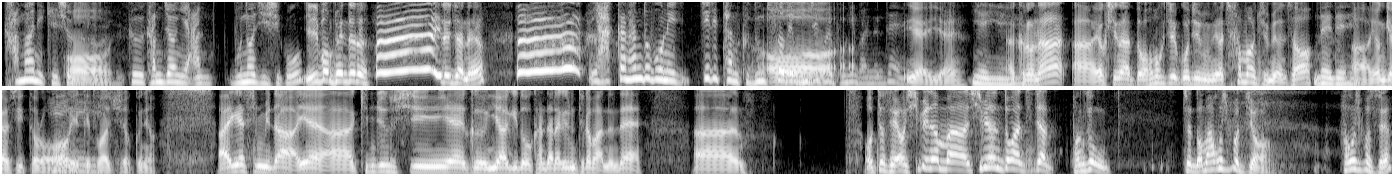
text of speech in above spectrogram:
가만히 계셔더라고요. 어. 그 감정이 안 무너지시고 일본 팬들은 아 이러잖아요. 아! 약간 한두 번의 찌릿한 그 눈썹의 어. 움직임을 보긴 봤는데 예, 예. 예, 예. 아, 그러나 아, 역시나 또 허벅지를 꼬집으며 참아주면서 네네. 아, 연기할 수 있도록 예, 예, 이렇게 예. 도와주셨군요. 알겠습니다. 예, 아, 김준수 씨의 그 이야기도 간단하게 좀 들어봤는데 아, 어떠세요? 10여 년만 10여 년 동안 진짜 방송 저 너무 하고 싶었죠. 하고 싶었어요?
